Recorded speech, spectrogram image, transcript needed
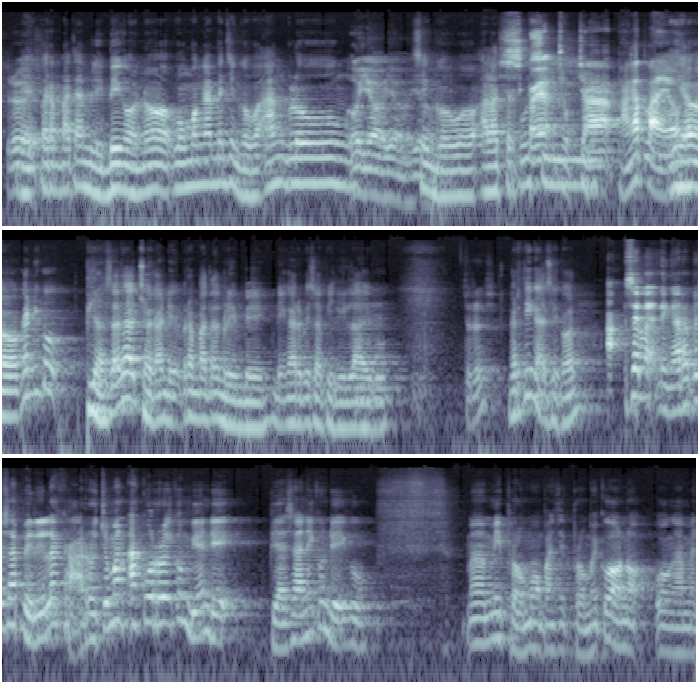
Terus? Dek perempatan Blimbing ngono. Wong pengamen sing gawa angklung. Oh iya, iya, iya. Sing gawa alat perkusi. Kayak Jogja banget lah yo. Iya, kan iku biasa saja kan dek perempatan Blimbing, dek ngarepe Sabilillah iku. Terus? Ngerti gak sih kon? Ah, sing lek ning ngarepe sabilillah karo, cuman aku ro iku mbiyen Dik. Biasane iku Dik iku. Mi Bromo, Pancit Bromo iku ono wong ngamen.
